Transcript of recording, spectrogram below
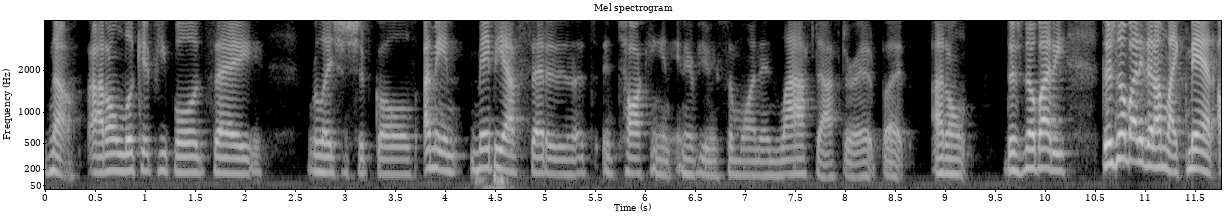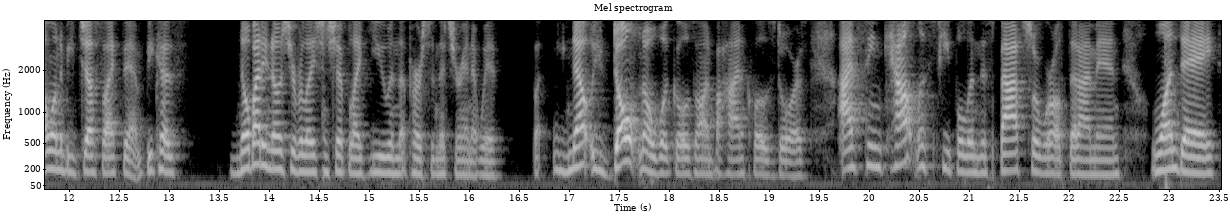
no. I don't look at people and say relationship goals. I mean, maybe I've said it in, a, in talking and interviewing someone and laughed after it, but I don't. There's nobody. There's nobody that I'm like, man, I want to be just like them because nobody knows your relationship like you and the person that you're in it with. But you know, you don't know what goes on behind closed doors. I've seen countless people in this bachelor world that I'm in one day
